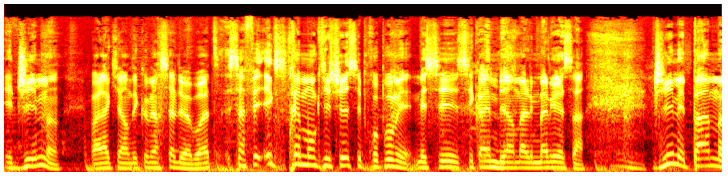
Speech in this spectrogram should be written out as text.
et Jim, voilà, qui est un des commerciaux de la boîte. Ça fait extrêmement cliché ces propos, mais, mais c'est, quand même bien mal, malgré ça. Jim et Pam,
